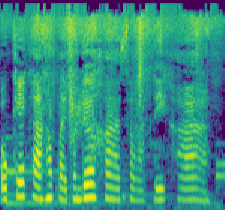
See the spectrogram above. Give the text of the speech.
โอเคค่ะเข้าไปกันเด้อค่ะ สวัสดีค่ะ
